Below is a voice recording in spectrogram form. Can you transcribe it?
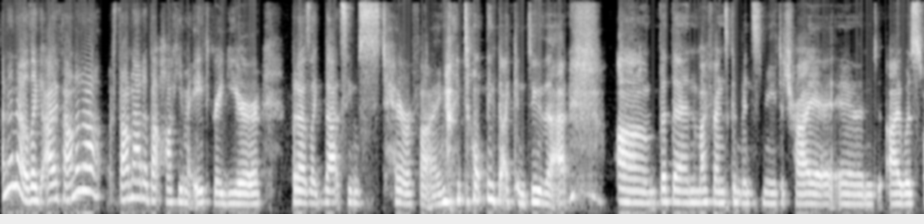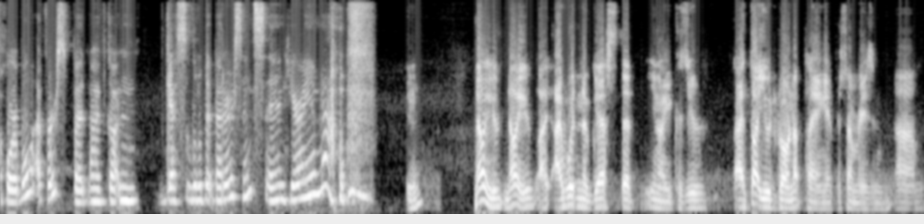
I don't know. Like I found out found out about hockey my eighth grade year, but I was like, that seems terrifying. I don't think I can do that. Um, but then my friends convinced me to try it, and I was horrible at first, but I've gotten guess a little bit better since, and here I am now. No, you no you. I, I wouldn't have guessed that. You know, because you. I thought you had grown up playing it for some reason. Um,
